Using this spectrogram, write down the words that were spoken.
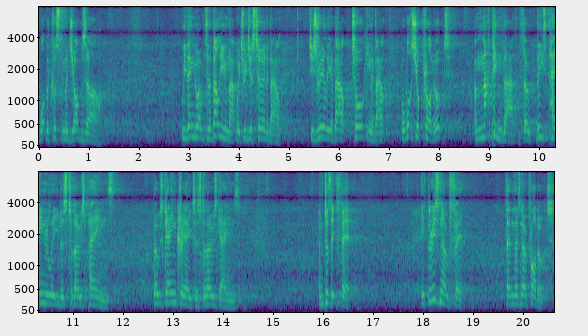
what the customer jobs are. We then go over to the value map, which we just heard about, which is really about talking about, well, what's your product? And mapping that, so these pain relievers to those pains, those gain creators to those gains. And does it fit? If there is no fit, then there's no product.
